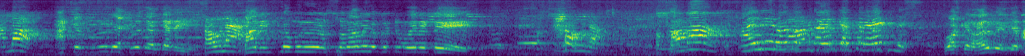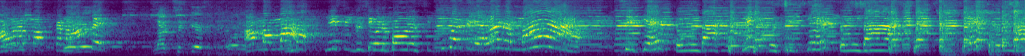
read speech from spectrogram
అమ్మా. అక్కడ మునుడు ఎక్కడో వెళ్తాడు అవునా? మన ఇంట్లో మునుడు సునామీలో కొట్టిపోయినట్టే అవునా? అమ్మా ఆయన. ఒక్క నాలుగు నాకు సిగ్గేస్తుంది. అమ్మమ్మ నీ సిగ్గు శివుడు పోను సిగ్గుపడితే ఎలాగమ్మా? సిగ్గేస్తుందా? నీకు సిగ్గేస్తుందా? సిగ్గేస్తుందా?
